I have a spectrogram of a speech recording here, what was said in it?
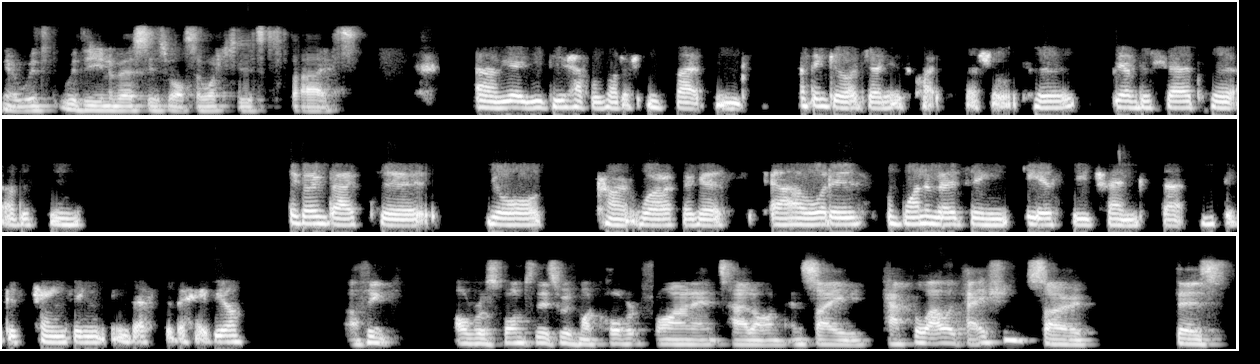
you know, with, with the university as well. So watch this space. Um, yeah, you do have a lot of insights and I think your journey is quite special to be able to share to other students. So going back to your current work, I guess, uh, what is one emerging ESG trend that you think is changing investor behavior? I think I'll respond to this with my corporate finance hat on and say capital allocation. So there's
